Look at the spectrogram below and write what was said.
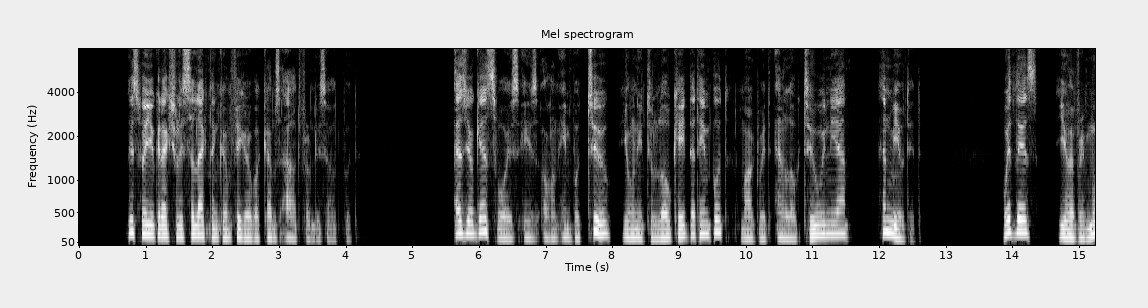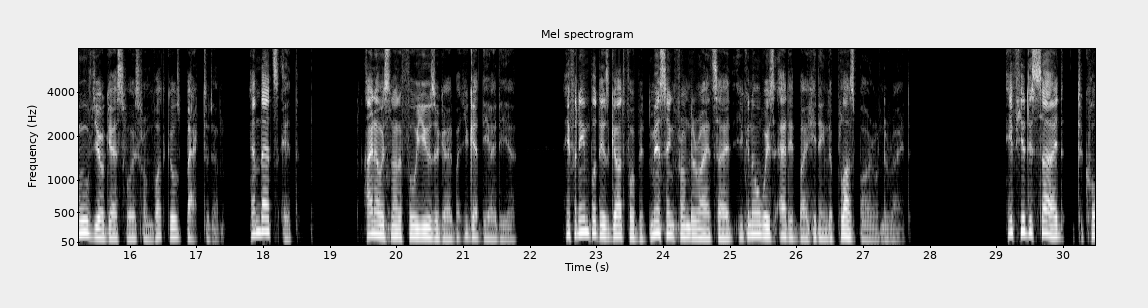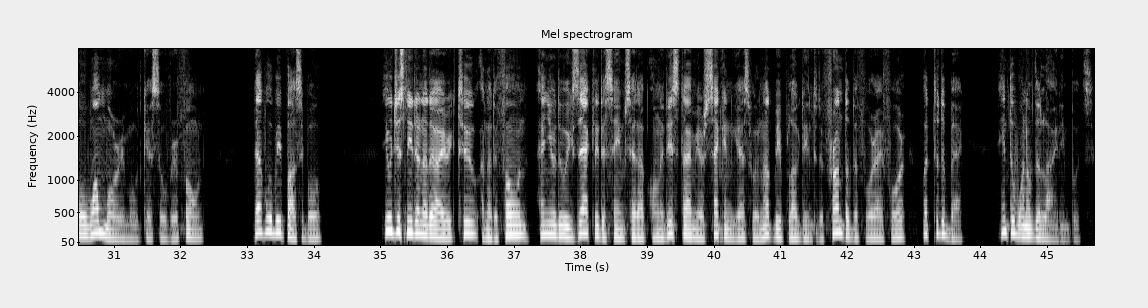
This way you can actually select and configure what comes out from this output. As your guest voice is on input 2, you'll need to locate that input, marked with analog 2 in the app, and mute it. With this, you have removed your guest voice from what goes back to them. And that's it. I know it's not a full user guide, but you get the idea. If an input is God forbid missing from the right side, you can always add it by hitting the plus bar on the right. If you decide to call one more remote guest over a phone, that will be possible. You'll just need another iRig2, another phone, and you'll do exactly the same setup, only this time your second guest will not be plugged into the front of the 4i4, but to the back, into one of the line inputs.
